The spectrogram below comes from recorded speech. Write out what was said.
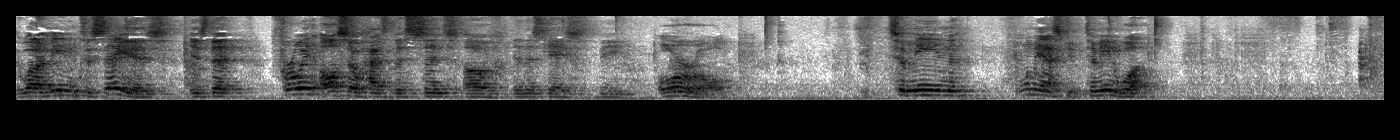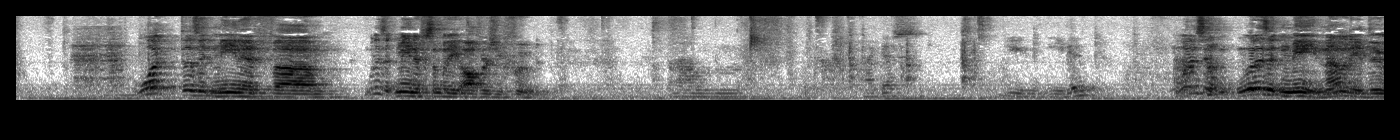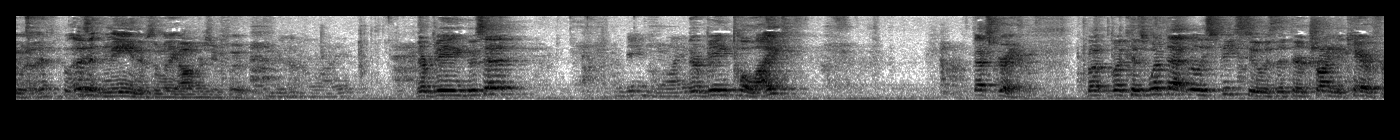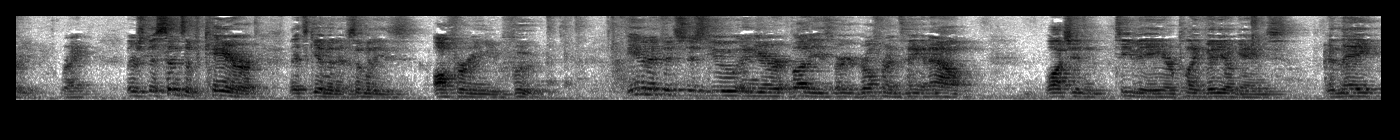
what I mean to say is, is that Freud also has this sense of, in this case, the oral to mean, let me ask you, to mean what? What does it mean if, um, what does it mean if somebody offers you food? Um, I guess you eat it. What does it, what does it mean? Now what do you do with it? What does it mean if somebody offers you food? They're being, who said it? Being polite. They're being polite? That's great. But because what that really speaks to is that they're trying to care for you, right? There's this sense of care that's given if somebody's offering you food. Even if it's just you and your buddies or your girlfriends hanging out, watching TV or playing video games, and they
